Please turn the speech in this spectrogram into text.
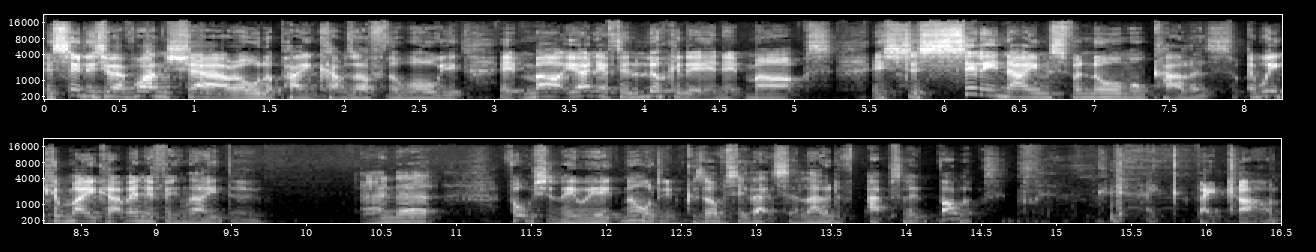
As soon as you have one shower, all the paint comes off the wall. You, it mark. You only have to look at it, and it marks. It's just silly names for normal colours, and we can make up anything they do. And uh, fortunately, we ignored him because obviously that's a load of absolute bollocks. they, they can't.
